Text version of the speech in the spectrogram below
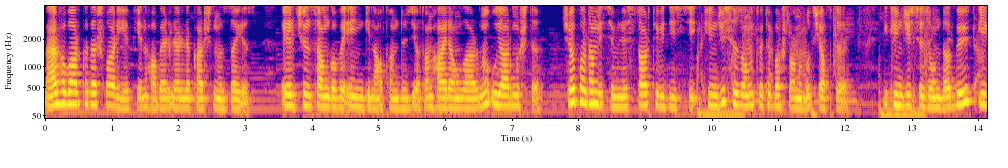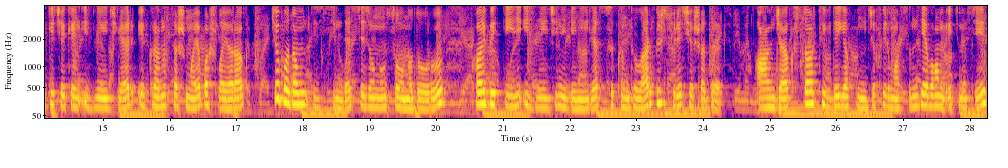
Merhaba arkadaşlar, yepyeni haberlerle karşınızdayız. Elçin Sango ve Engin Altan Düz Yatan hayranlarını uyarmıştı. Çöp Adam isimli Star TV dizisi ikinci sezonu kötü başlangıç yaptı. İkinci sezonda büyük ilgi çeken izleyiciler ekranı taşımaya başlayarak Çöp Adam dizisinde sezonun sonuna doğru kaybettiği izleyici nedeniyle sıkıntılar bir süreç yaşadı. Ancak Star TV'de yapımcı firmasının devam etmesi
